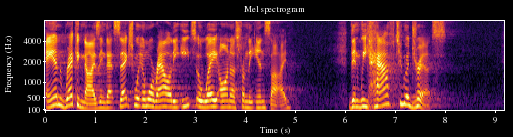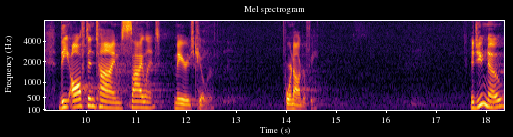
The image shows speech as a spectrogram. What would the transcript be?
and recognizing that sexual immorality eats away on us from the inside then we have to address the oftentimes silent marriage killer pornography. Did you know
